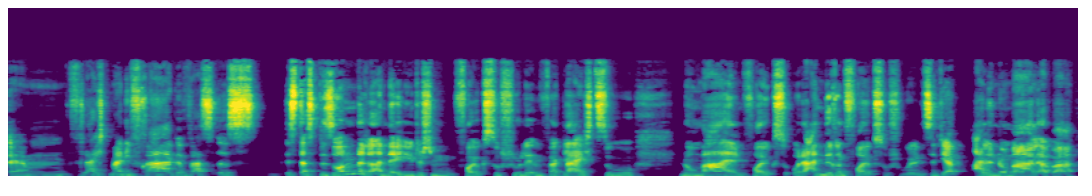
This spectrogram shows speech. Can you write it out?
ähm, vielleicht mal die Frage, was ist, ist das Besondere an der jüdischen Volkshochschule im Vergleich zu normalen Volks- oder anderen Volkshochschulen? Es sind ja alle normal, aber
